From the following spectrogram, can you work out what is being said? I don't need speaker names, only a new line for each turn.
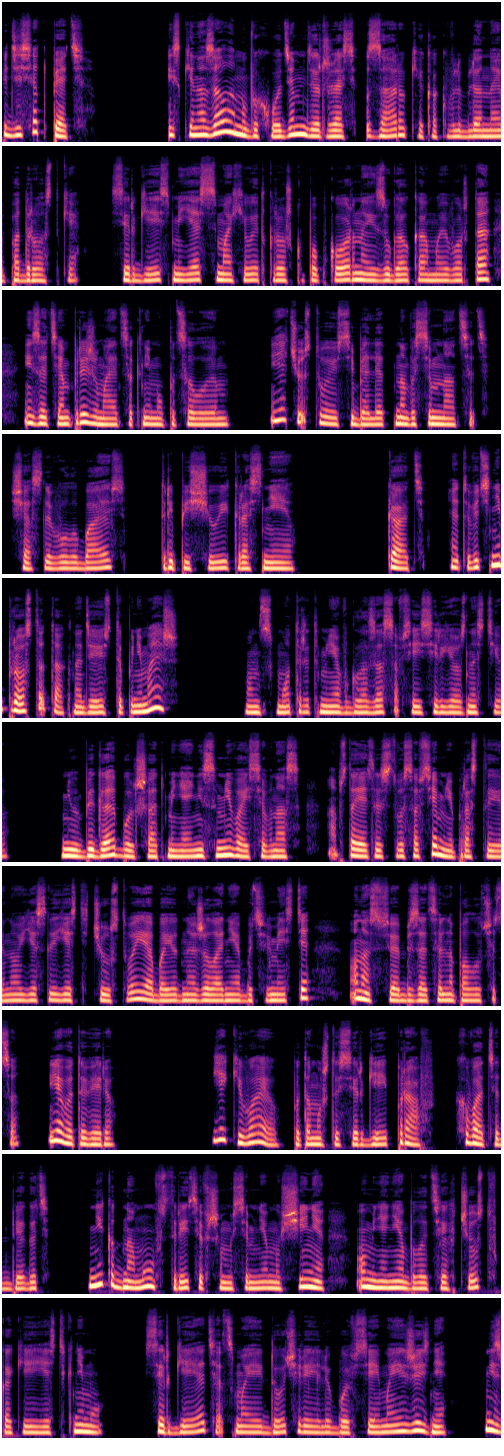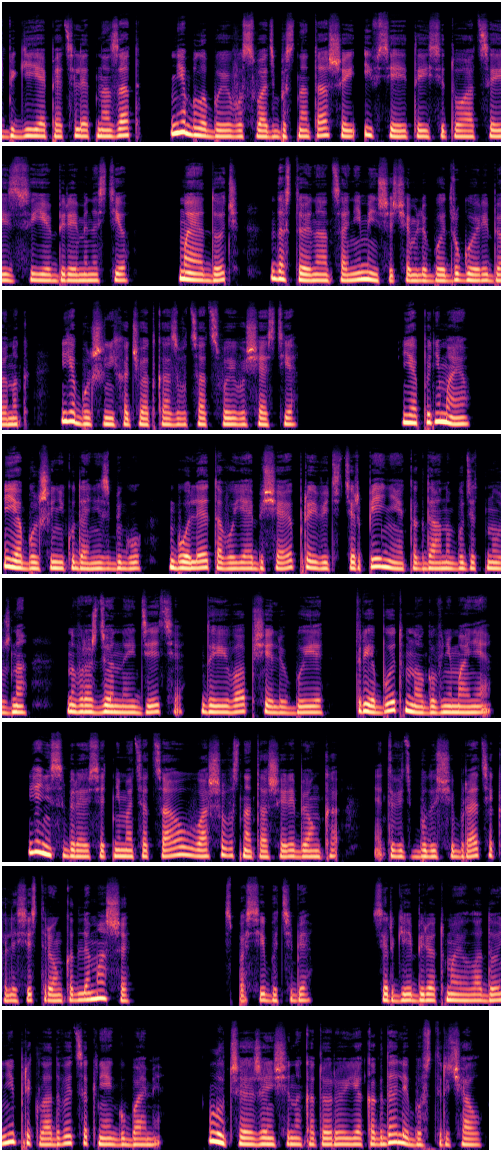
55. Из кинозала мы выходим, держась за руки, как влюбленные подростки. Сергей, смеясь, смахивает крошку попкорна из уголка моего рта и затем прижимается к нему поцелуем. Я чувствую себя лет на 18. Счастливо улыбаюсь, трепещу и краснею. «Кать, это ведь не просто так, надеюсь, ты понимаешь?» Он смотрит мне в глаза со всей серьезностью. «Не убегай больше от меня и не сомневайся в нас. Обстоятельства совсем непростые, но если есть чувство и обоюдное желание быть вместе, у нас все обязательно получится. Я в это верю. Я киваю, потому что Сергей прав. Хватит бегать. Ни к одному встретившемуся мне мужчине у меня не было тех чувств, какие есть к нему. Сергей — отец моей дочери и любовь всей моей жизни. Не сбеги я пять лет назад, не было бы его свадьбы с Наташей и всей этой ситуации с ее беременностью. Моя дочь достойна отца не меньше, чем любой другой ребенок. Я больше не хочу отказываться от своего счастья. Я понимаю. Я больше никуда не сбегу. Более того, я обещаю проявить терпение, когда оно будет нужно. Но врожденные дети, да и вообще любые, требуют много внимания. Я не собираюсь отнимать отца у вашего с Наташей ребенка. Это ведь будущий братик или сестренка для Маши. Спасибо тебе. Сергей берет мою ладонь и прикладывается к ней губами. Лучшая женщина, которую я когда-либо встречал.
